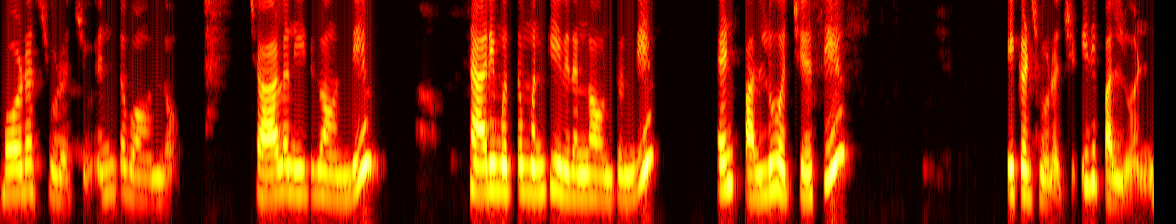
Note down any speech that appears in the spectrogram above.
బోర్డర్స్ చూడొచ్చు. ఎంత బాగుందో. చాలా నీట్గా ఉంది. శారీ మొత్తం మనకి ఈ విధంగా ఉంటుంది. అండ్ పళ్ళు వచ్చేసి ఇక్కడ చూడొచ్చు. ఇది పళ్ళు అండి.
